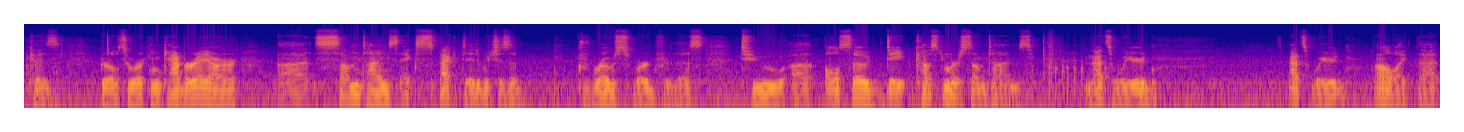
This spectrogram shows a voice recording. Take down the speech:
Because girls who work in cabaret are uh, sometimes expected, which is a gross word for this, to uh, also date customers sometimes. And that's weird. That's weird. I don't like that.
